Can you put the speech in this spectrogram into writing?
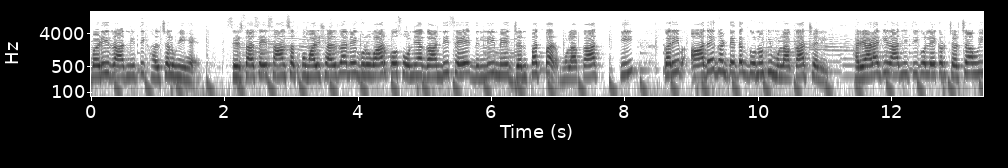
बड़ी राजनीतिक हलचल हुई है। सिरसा से सांसद कुमारी शैलजा ने गुरुवार को सोनिया गांधी से दिल्ली में जनपद पर मुलाकात की। करीब आधे घंटे तक दोनों की मुलाकात चली। हरियाणा की राजनीति को लेकर चर्चा हुई,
